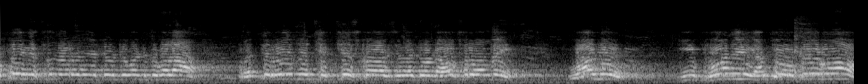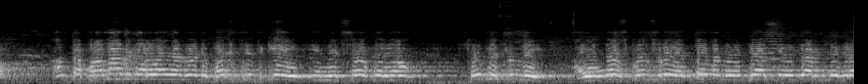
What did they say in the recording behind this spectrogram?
ఉపయోగిస్తున్నారు అనేటువంటిది కూడా ప్రతిరోజు చెక్ చేసుకోవాల్సినటువంటి అవసరం ఉంది. వాళ్ళు ఈ ఫోన్ ఎంత ఉపయోగమో అంత ప్రమాదకరమైనటువంటి పరిస్థితికి ఈ నెట్ సౌకర్యం చూపిస్తుంది ఆ ఎన్నో స్కూల్స్లో ఎంతో మంది విద్యార్థి విద్యార్థుల దగ్గర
